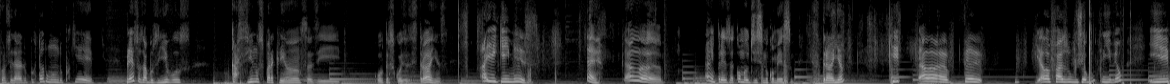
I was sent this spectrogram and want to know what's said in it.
considerada por todo mundo, porque preços abusivos, cassinos para crianças e outras coisas estranhas. A EA Games, é, ela é uma empresa, como eu disse no começo, estranha, que ela fez, ela faz um jogo incrível e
